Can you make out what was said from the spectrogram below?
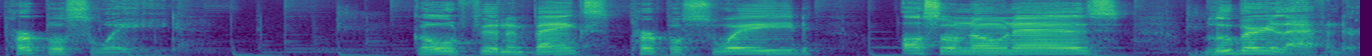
Purple Suede. Goldfield and Banks Purple Suede, also known as Blueberry Lavender,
